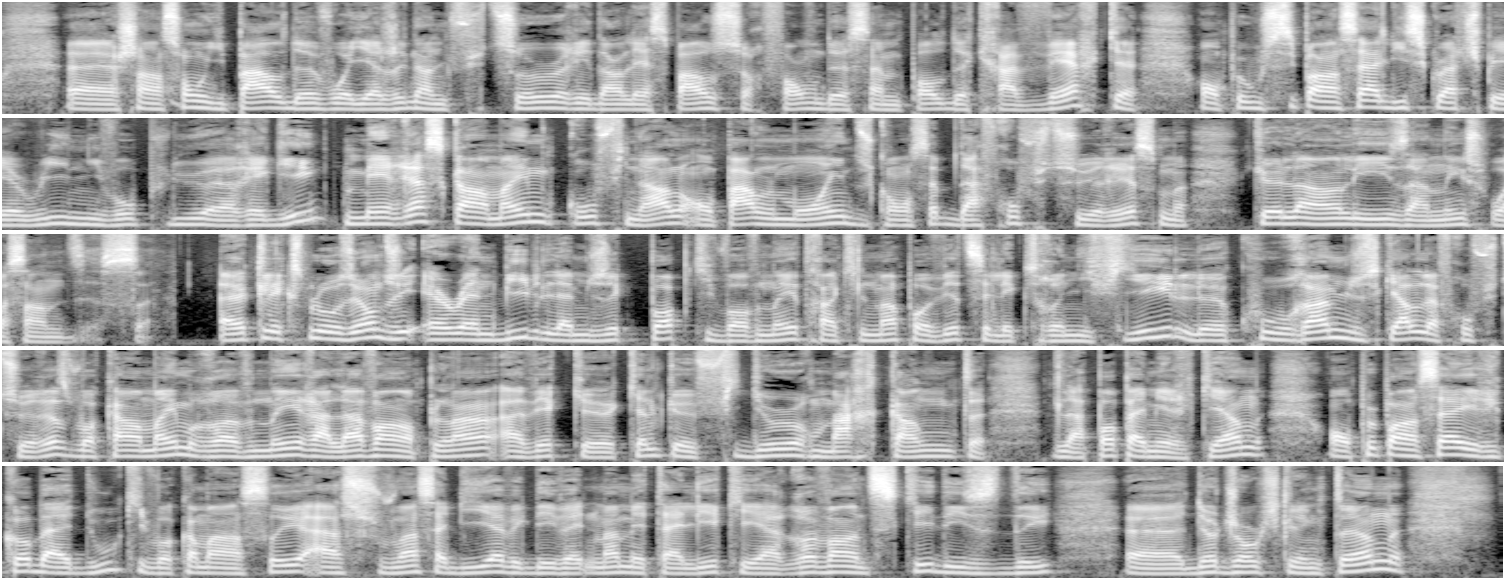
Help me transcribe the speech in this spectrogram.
chanson où ils parlent de voyager dans le futur et dans l'espace sur fond de samples de Kraftwerk. On peut aussi penser à Lee Scratch Perry, niveau plus reggae, mais reste quand même qu'au final, on parle moins du concept d'afrofuturisme que dans les années 70. Avec l'explosion du R&B et de la musique pop qui va venir tranquillement pas vite s'électronifier, le courant musical de l'afrofuturiste va quand même revenir à l'avant-plan avec euh, quelques figures marquantes de la pop américaine. On peut penser à Erika Badu qui va commencer à souvent s'habiller avec des vêtements métalliques et à revendiquer des idées euh, de George Clinton.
